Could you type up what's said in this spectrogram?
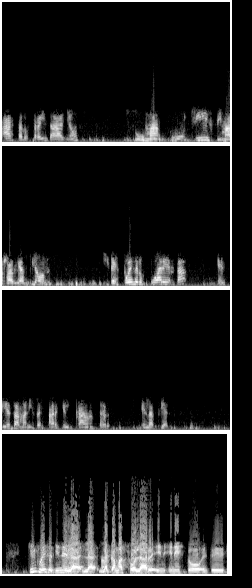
hasta los 30 años, suma muchísima radiación y después de los 40 empieza a manifestar el cáncer en la piel. ¿Qué influencia tiene la, la, cama solar en, en esto, este,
